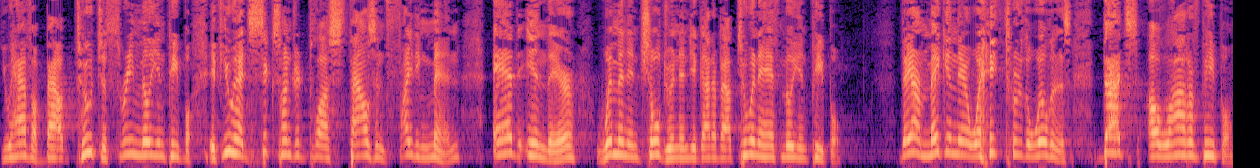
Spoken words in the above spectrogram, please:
You have about two to three million people. If you had 600 plus thousand fighting men, add in there women and children, and you got about two and a half million people. They are making their way through the wilderness. That's a lot of people.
